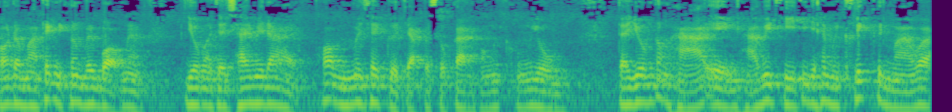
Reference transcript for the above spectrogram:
ของธรรมาเทคนิคนั้นไปบอกเนี่ยโยมอาจจะใช้ไม่ได้ เพราะมันไม่ใช่เกิดจากประสบการณ์ของของโยม แต่โยมต้องหาเองหาวิธีที่จะให้มันคลิกขึ้นมาว่า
